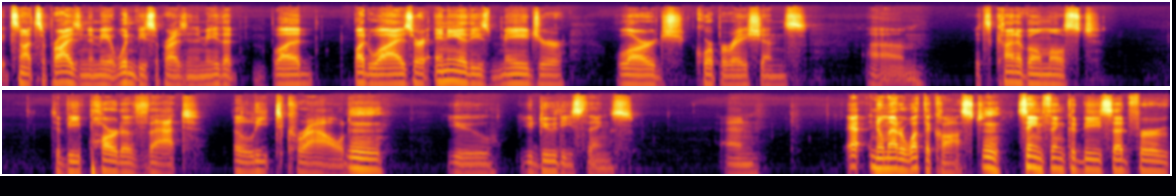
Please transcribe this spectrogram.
it's not surprising to me. It wouldn't be surprising to me that Bud, Budweiser, any of these major, large corporations, um, it's kind of almost to be part of that elite crowd. You you do these things, and eh, no matter what the cost. Same thing could be said for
